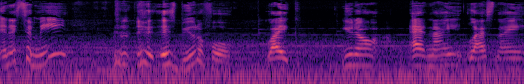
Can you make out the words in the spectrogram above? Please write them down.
And it's to me, it's beautiful. Like, you know, at night, last night,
